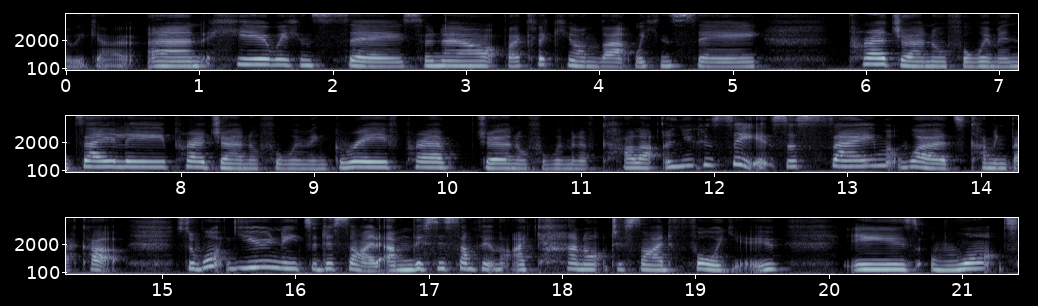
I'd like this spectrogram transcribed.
There we go. And here we can see, so now by clicking on that, we can see prayer journal for women daily, prayer journal for women grieve, prayer journal for women of colour. And you can see it's the same words coming back up. So what you need to decide, and this is something that I cannot decide for you, is what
